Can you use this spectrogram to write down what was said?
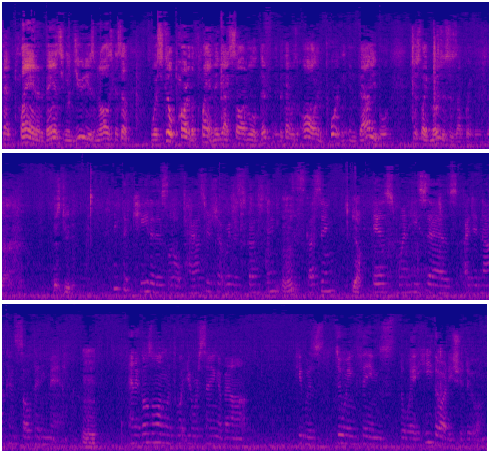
that plan of advancing in Judaism and all this kind of stuff, was still part of the plan. Maybe I saw it a little differently, but that was all important and valuable, just like Moses' upbringing was valuable. Yes, Judy. I think the key to this little passage that we're discussing, Mhm. discussing, Yeah. is when he says, "I did not consult any man," hmm and it goes along with what you were saying about he was doing things the way he thought he should do them.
